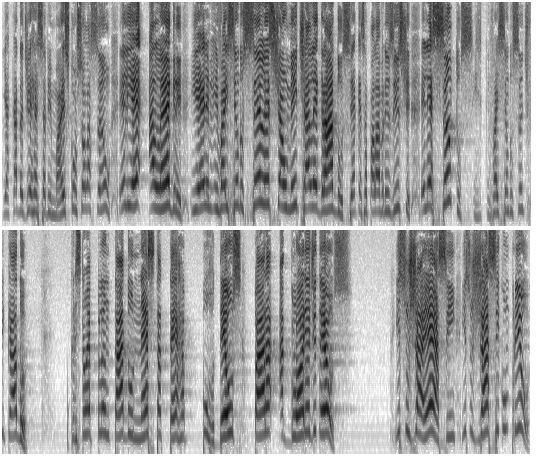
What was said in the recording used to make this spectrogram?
e a cada dia recebe mais consolação. Ele é alegre e ele e vai sendo celestialmente alegrado, se é que essa palavra existe. Ele é santo e vai sendo santificado. O cristão é plantado nesta terra por Deus para a glória de Deus. Isso já é assim, isso já se cumpriu.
